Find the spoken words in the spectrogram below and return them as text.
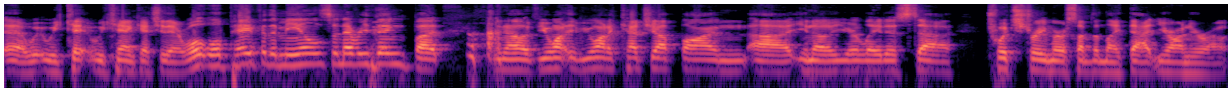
Uh, we, we can't we can't get you there. We'll, we'll pay for the meals and everything, but you know if you want if you want to catch up on uh, you know your latest uh, Twitch stream or something like that, you're on your own.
